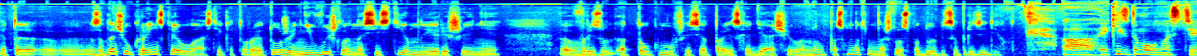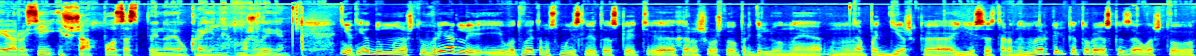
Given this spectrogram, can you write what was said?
Это э, задача украинской власти, которая тоже не вышла на системные решения, в результ... оттолкнувшись от происходящего. Ну, посмотрим, на что сподобится президент. А якісь домовленості Росії і США поза спиною України можливі? Нет, я думаю, что вряд ли. И вот в этом смысле, так сказать, э, хорошо, что определенная м, поддержка есть со стороны Меркель, которая сказала, что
